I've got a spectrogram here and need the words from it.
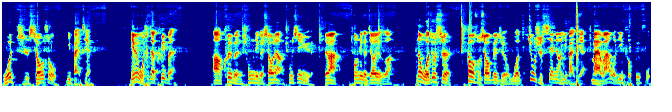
我只销售一百件，因为我是在亏本啊，亏本冲这个销量，冲信誉，对吧？冲这个交易额，那我就是告诉消费者，我就是限量一百件，买完我立刻恢复。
